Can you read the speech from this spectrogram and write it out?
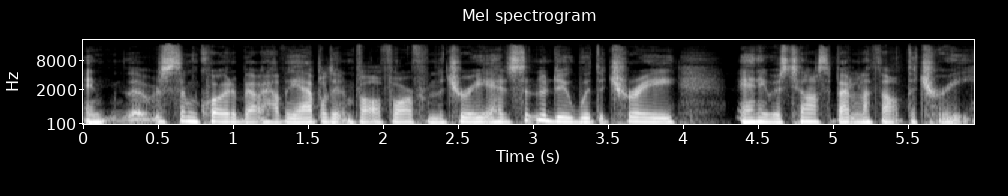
and there was some quote about how the apple didn't fall far from the tree. It had something to do with the tree and he was telling us about it and I thought the tree.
